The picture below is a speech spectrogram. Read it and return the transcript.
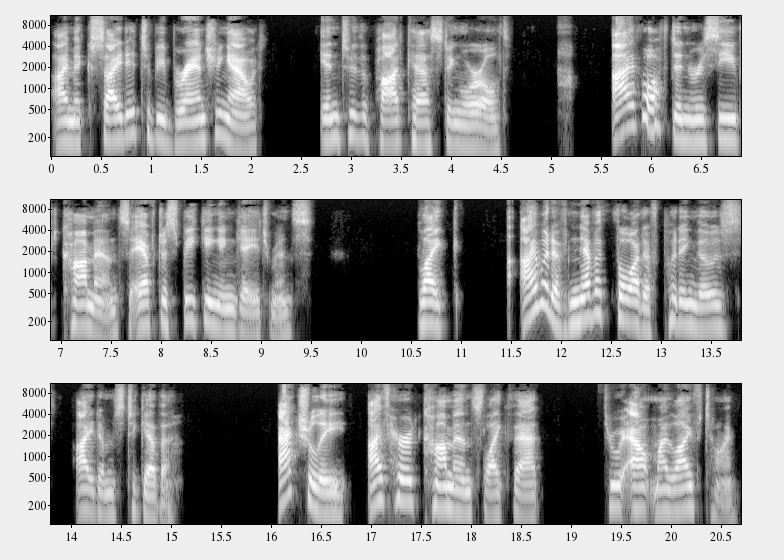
I'm excited to be branching out into the podcasting world. I've often received comments after speaking engagements like, I would have never thought of putting those items together. Actually, I've heard comments like that throughout my lifetime.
